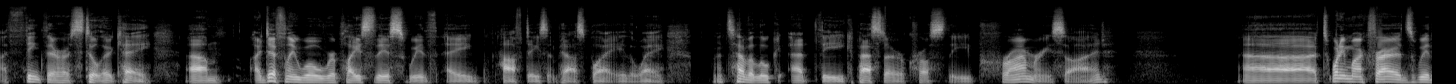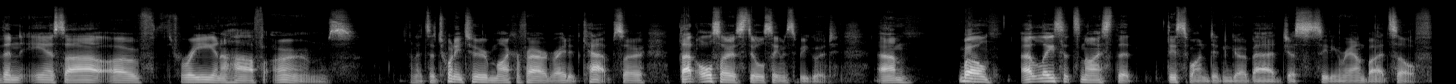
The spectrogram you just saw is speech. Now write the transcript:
I think they're still okay. Um, I definitely will replace this with a half decent power supply either way. Let's have a look at the capacitor across the primary side. Uh, 20 microfarads with an ESR of three and a half ohms. And it's a 22 microfarad rated cap, so that also still seems to be good. Um, well, at least it's nice that this one didn't go bad just sitting around by itself.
